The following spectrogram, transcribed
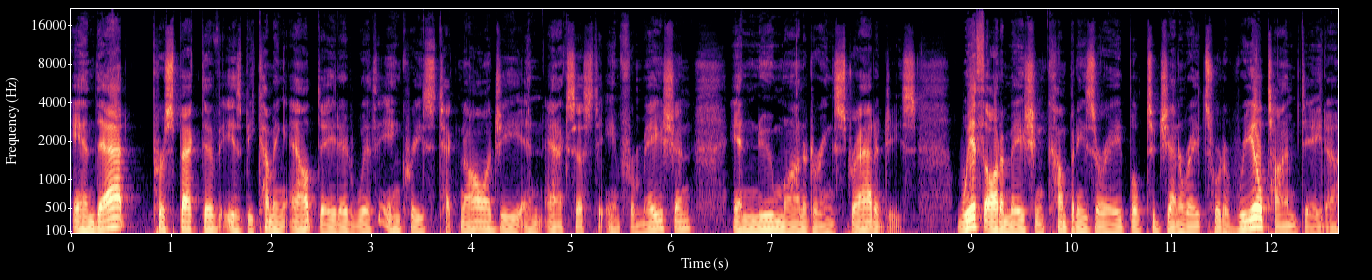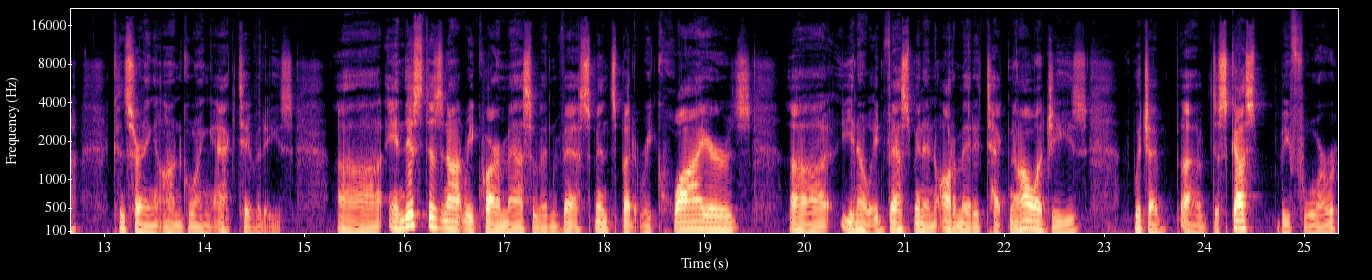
And that perspective is becoming outdated with increased technology and access to information and new monitoring strategies. With automation, companies are able to generate sort of real time data concerning ongoing activities. Uh, and this does not require massive investments, but it requires uh, you know investment in automated technologies which I've uh, discussed before,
